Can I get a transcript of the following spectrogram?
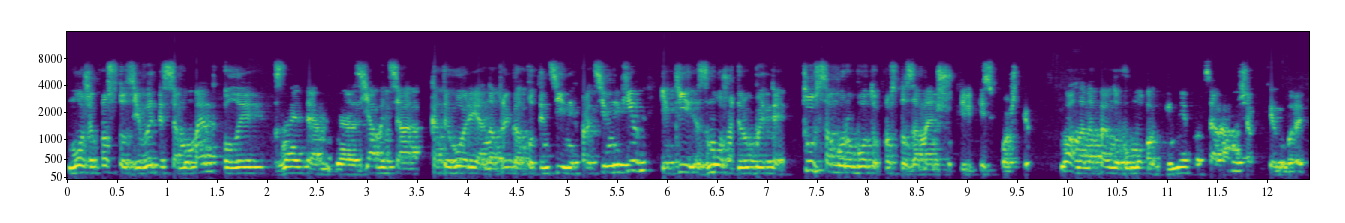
може просто з'явитися момент, коли знаєте, е, з'явиться категорія, наприклад, потенційних працівників, які зможуть робити ту саму роботу просто за меншу кількість коштів. Ну але напевно в умовах війни про це рано ще поки говорити.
